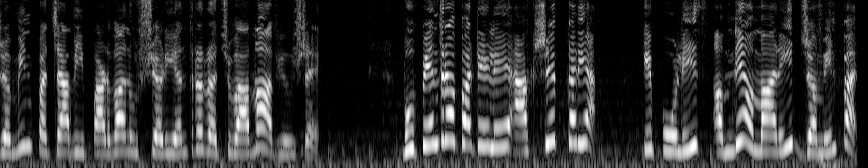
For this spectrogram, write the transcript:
જમીન પચાવી પાડવાનું ષડયંત્ર રચવામાં આવ્યું છે. ભૂપેન્દ્ર પટેલે આક્ષેપ કર્યા કે પોલીસ અમને અમારી જમીન પર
